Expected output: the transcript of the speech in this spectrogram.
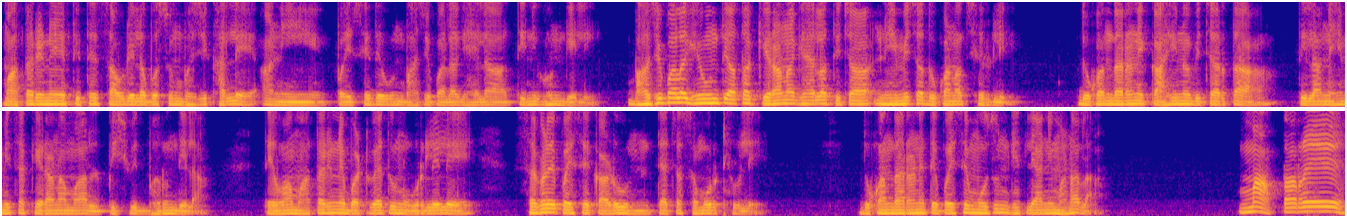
म्हातारीने तिथे सावलीला बसून भजी खाल्ले आणि पैसे देऊन भाजीपाला घ्यायला ती निघून गेली. भाजीपाला घेऊन ती आता किराणा घ्यायला तिच्या नेहमीच्या दुकानात शिरली. दुकानदाराने काही न विचारता तिला नेहमीचा किराणा माल पिशवीत भरून दिला. तेव्हा म्हातारीने बटव्यातून उरलेले सगळे पैसे काढून त्याच्यासमोर ठेवले. दुकानदाराने ते पैसे मोजून घेतले आणि म्हणाला म्हातारे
